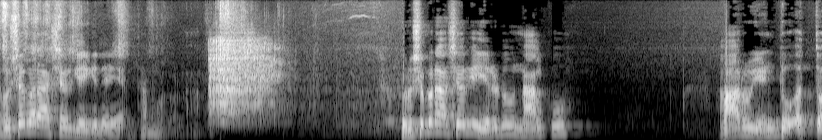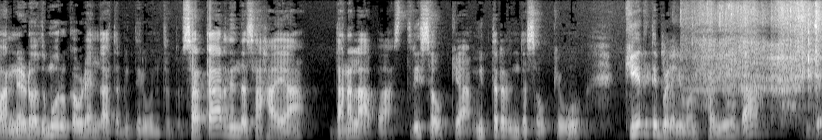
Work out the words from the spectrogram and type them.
ವೃಷಭ ರಾಶಿಯವರಿಗೆ ಹೇಗಿದೆ ಅಂತ ನೋಡೋಣ. ವೃಷಭ ರಾಶಿಯವರಿಗೆ ಎರಡು, ನಾಲ್ಕು, ಆರು, ಎಂಟು, ಹತ್ತು, ಹನ್ನೆರಡು, ಹದಿಮೂರು ಕವಡೆ ಅಂಗಾತ ಬಿದ್ದಿರುವಂಥದ್ದು. ಸರ್ಕಾರದಿಂದ ಸಹಾಯ ಧನಲಾಭ, ಸ್ತ್ರೀ ಸೌಖ್ಯ, ಮಿತ್ರರಿಂದ ಸೌಖ್ಯವು ಕೀರ್ತಿ ಬೆಳೆಯುವಂತಹ ಯೋಗ ಇದೆ,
